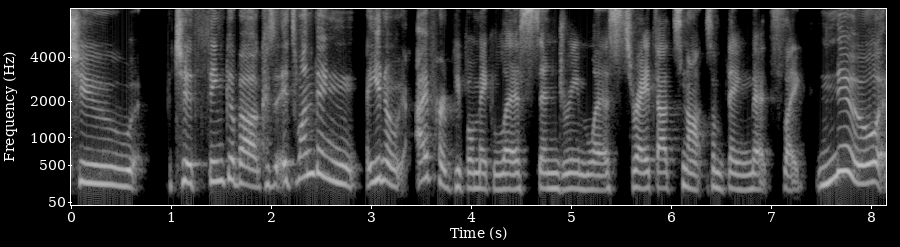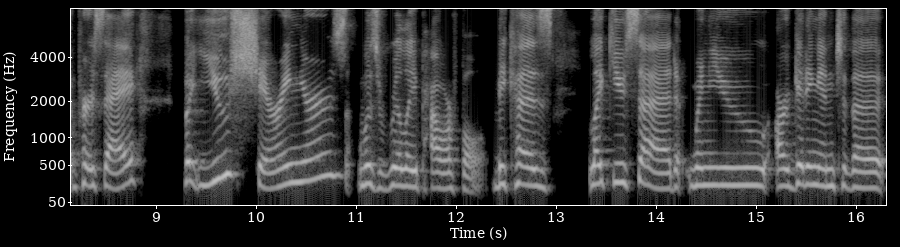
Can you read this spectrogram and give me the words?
to to think about because it's one thing you know i've heard people make lists and dream lists right? That's not something that's like new per se but you sharing yours was really powerful because like you said, when you are getting into the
